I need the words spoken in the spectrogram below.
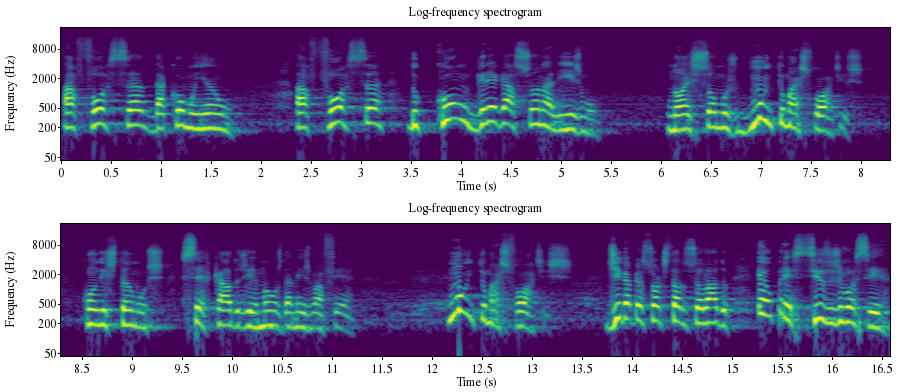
a força da comunhão, a força do congregacionalismo. Nós somos muito mais fortes quando estamos cercados de irmãos da mesma fé. Muito mais fortes. Diga à pessoa que está do seu lado: Eu preciso de você.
